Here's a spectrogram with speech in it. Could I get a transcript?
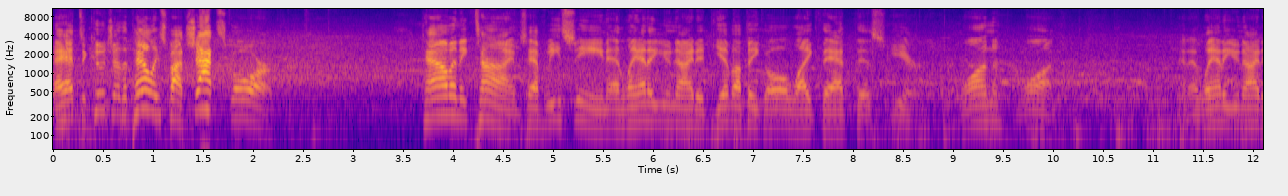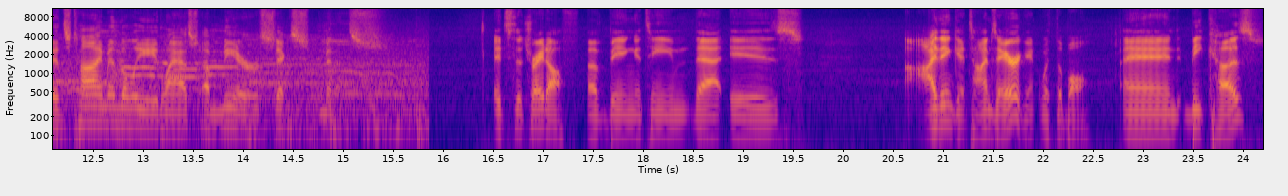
Ahead to Cucho, the penalty spot. Shot score. How many times have we seen Atlanta United give up a goal like that this year? 1 1. And Atlanta United's time in the lead lasts a mere six minutes. It's the trade off of being a team that is, I think, at times arrogant with the ball. And because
